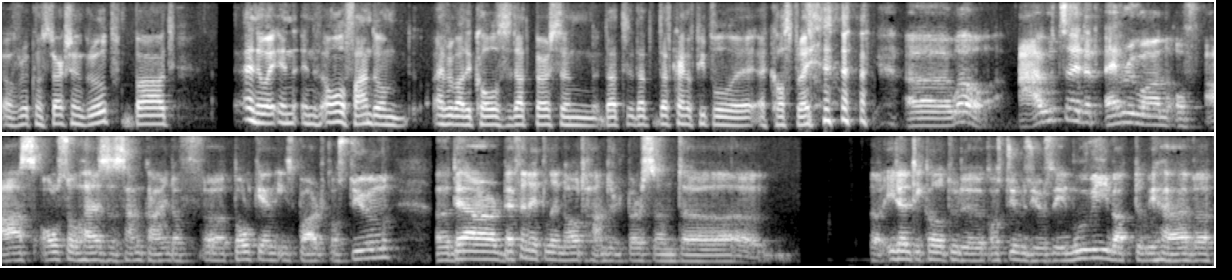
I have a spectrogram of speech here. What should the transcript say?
of reconstruction group, but anyway, in, in all fandom, everybody calls that person that that that kind of people a, a cosplay. uh, well, I would say that everyone of us also has some kind of uh, Tolkien inspired costume. Uh, they are definitely not 100% uh, uh, identical to the costumes used in movie, but we have uh,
